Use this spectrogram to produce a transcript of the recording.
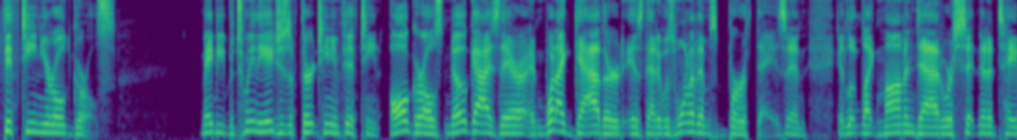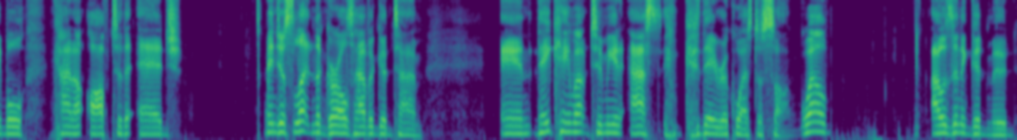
15 year old girls maybe between the ages of 13 and 15, all girls, no guys there. And what I gathered is that it was one of them's birthdays. And it looked like mom and dad were sitting at a table kind of off to the edge and just letting the girls have a good time. And they came up to me and asked, could they request a song? Well, I was in a good mood.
